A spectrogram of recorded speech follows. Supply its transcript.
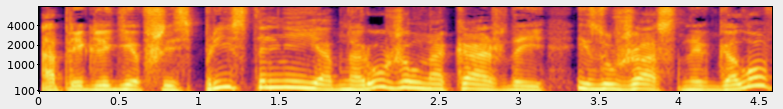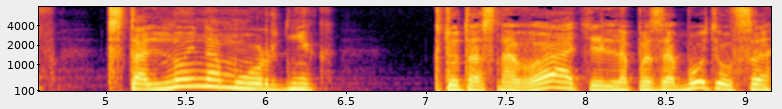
А приглядевшись пристальнее, я обнаружил на каждой из ужасных голов стальной намордник. Кто-то основательно позаботился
